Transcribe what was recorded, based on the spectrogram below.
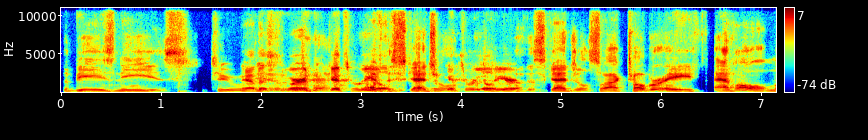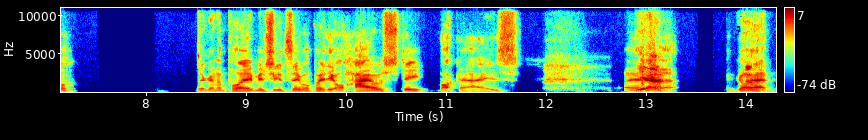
the bee's knees to yeah, this know, is where it gets real. the schedule. It gets real here. Of the schedule. So October 8th at home, they're gonna play Michigan State will play the Ohio State Buckeyes. And, yeah. Uh, go ahead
